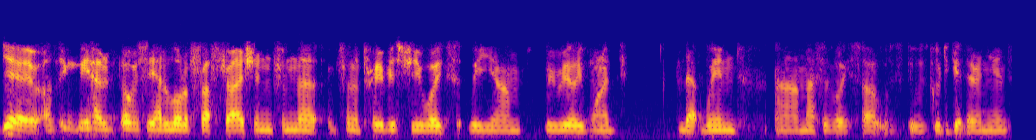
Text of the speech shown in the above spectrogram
yeah, I think we had obviously had a lot of frustration from the from the previous few weeks that we um we really wanted that win uh, massively. So it was it was good to get there in the end.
